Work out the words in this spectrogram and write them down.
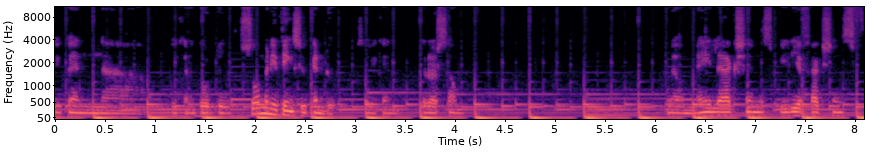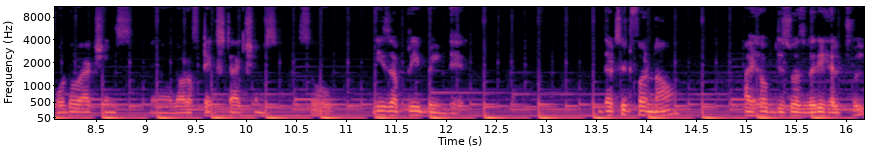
You can uh, you can go to so many things you can do. So you can there are some you know mail actions pdf actions photo actions you know a lot of text actions. So these are pre-built there. That's it for now. I hope this was very helpful.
